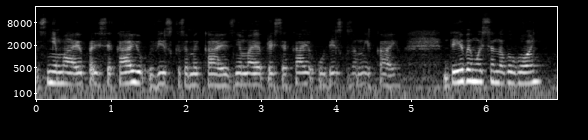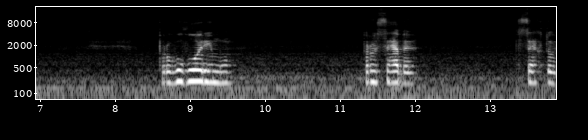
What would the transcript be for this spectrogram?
Знімаю, присякаю, віск замикаю, знімаю, присякаю, у віск замикаю. Дивимося на вогонь, проговорюємо про себе. Все, хто,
